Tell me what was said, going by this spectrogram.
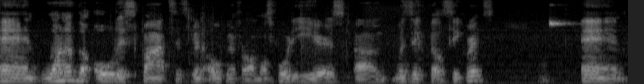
and one of the oldest spots that's been open for almost 40 years um, was Ziegfeld Secrets. And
